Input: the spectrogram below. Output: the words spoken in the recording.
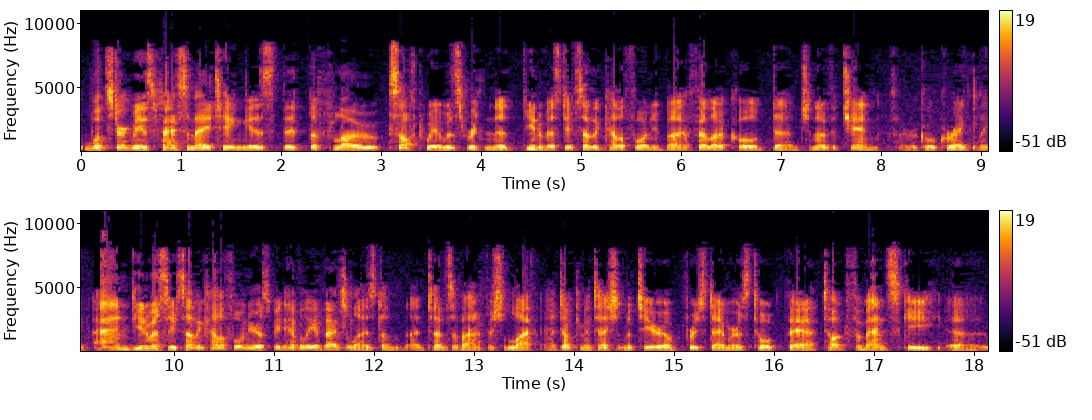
what struck me as fascinating is that the Flow software was written at the University of Southern California by a fellow called uh, Jenova Chen, if I recall correctly. And University of Southern California has been heavily evangelized on, in terms of artificial life uh, documentation material. Bruce Damer has talked there. Todd Furmanski, uh,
